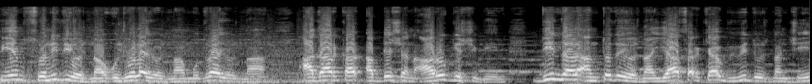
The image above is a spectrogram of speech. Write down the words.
पी एम स्वनिधी योजना उज्ज्वला योजना मुद्रा योजना आधार कार्ड अपडेशन आरोग्य शिबिर दीनदयाळ अंत्योदय योजना यासारख्या विविध योजनांची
